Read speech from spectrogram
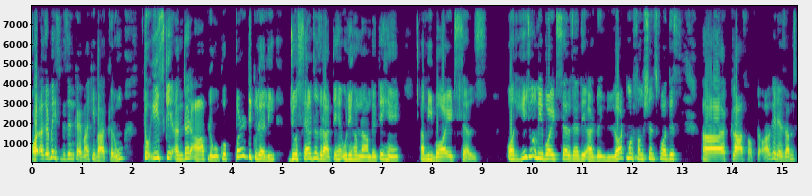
और अगर मैं इस विजन कैमा की बात करूँ तो इसके अंदर आप लोगों को पर्टिकुलरली जो सेल्स नज़र आते हैं, उन्हें हम नाम देते हैं अमीबॉइड सेल्स और ये जो अमीबॉइड सेल्स हैं they are doing lot more functions for this class of the organisms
